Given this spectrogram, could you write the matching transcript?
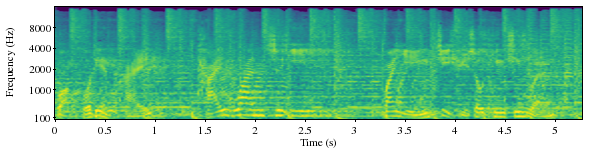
广播电台，台湾之音，欢迎继续收听新闻。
